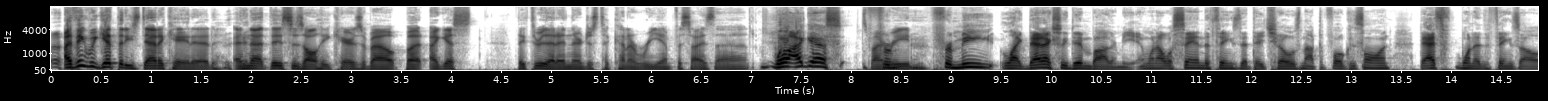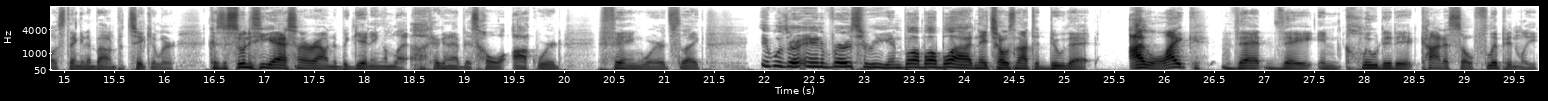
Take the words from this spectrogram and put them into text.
I think we get that he's dedicated and that this is all he cares about. But I guess they threw that in there just to kind of re-emphasize that. Well, I guess for, read. for me, like that actually didn't bother me. And when I was saying the things that they chose not to focus on, that's one of the things I was thinking about in particular. Because as soon as he asked her out in the beginning, I'm like, oh, they're gonna have this whole awkward thing where it's like, it was our anniversary and blah blah blah, and they chose not to do that. I like that they included it kind of so flippantly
